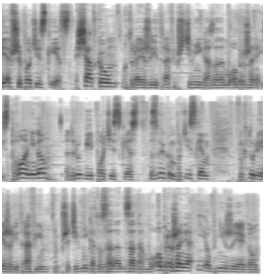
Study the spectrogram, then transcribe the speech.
Pierwszy pocisk jest siatką, która jeżeli trafi przeciwnika zada mu obrażenia i spowolni go. Drugi pocisk jest zwykłym pociskiem, który jeżeli trafi przeciwnika to zada, zada mu obrażenia i obniży jego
